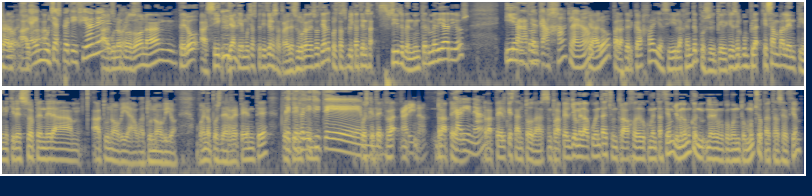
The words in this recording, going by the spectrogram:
Claro, si al- hay muchas peticiones. Algunos pues- lo donan, pero así, ya que hay muchas peticiones a través de sus redes sociales, pues estas aplicaciones sirven de intermediarios. Y Para hacer caja, claro. Claro, para hacer caja y así la gente, pues que, es, el cumplea- que es San Valentín y quieres sorprender a, a tu novia o a tu novio. Bueno, pues de repente... Pues Que te un- felicite, pues que te, Karina. Rapel. Karina. Rapel, que están todas. Rapel, yo me he dado cuenta, he hecho un trabajo de documentación, yo me me doy cuenta mucho para esta sección.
